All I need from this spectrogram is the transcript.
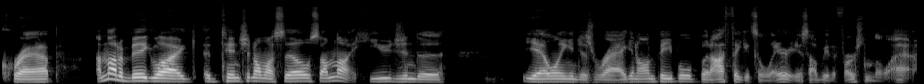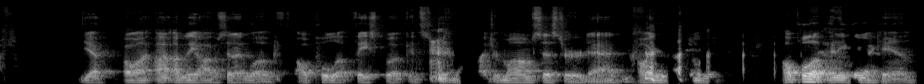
crap. I'm not a big like attention on myself, so I'm not huge into yelling and just ragging on people. But I think it's hilarious. I'll be the first one to laugh. Yeah. Oh, I, I'm the opposite. I love. I'll pull up Facebook, Instagram, find your mom, sister, dad, all your family. I'll pull up anything I can.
